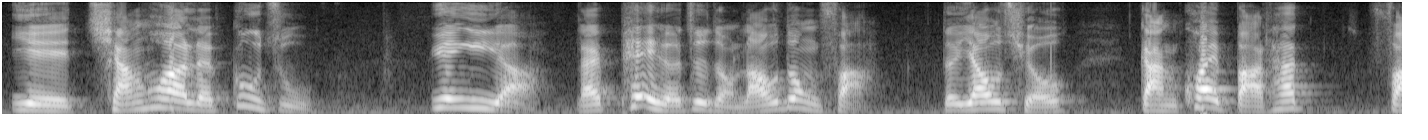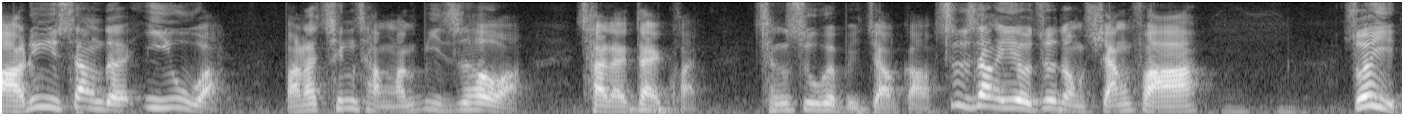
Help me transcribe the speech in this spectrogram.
也强化了雇主愿意啊来配合这种劳动法的要求，赶快把他法律上的义务啊，把它清偿完毕之后啊，才来贷款，成数会比较高。事实上也有这种想法、啊，所以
